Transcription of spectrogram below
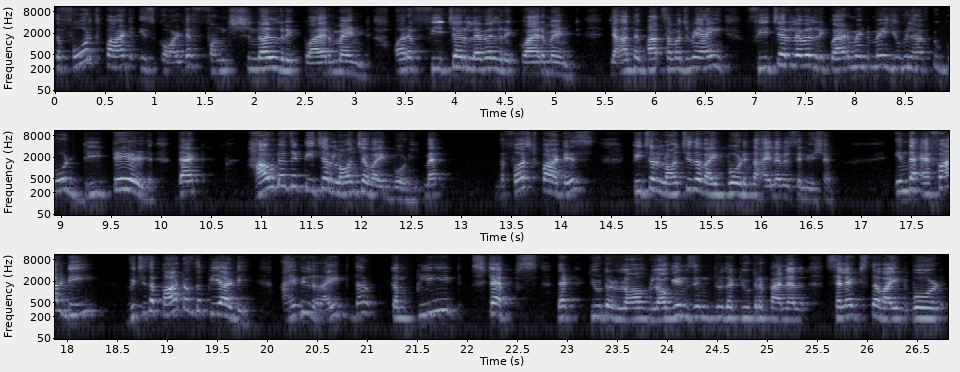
The fourth part is called a functional requirement or a feature level requirement. यहां तक बात समझ में आई feature level requirement में you will have to go detailed that how does a teacher launch a whiteboard? The first part is teacher launches a whiteboard in the high level solution. In the FRD, which is a part of the PRD, I will write the complete steps that tutor log logins into the tutor panel, selects the whiteboard,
